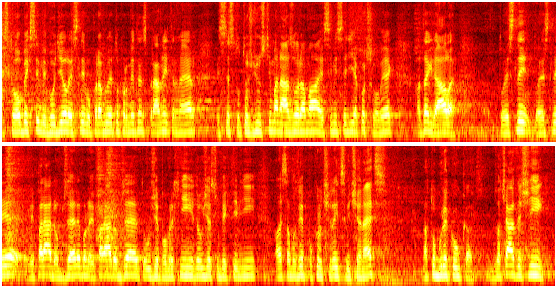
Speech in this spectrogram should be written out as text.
a z toho bych si vyvodil, jestli opravdu je to pro mě ten správný trenér, jestli se stotožňuji s těma názorama, jestli mi sedí jako člověk a tak dále. To jestli, to, jestli je, vypadá dobře nebo nevypadá dobře, to už je povrchní, to už je subjektivní, ale samozřejmě pokročilý cvičenec na to bude koukat. Začátečník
